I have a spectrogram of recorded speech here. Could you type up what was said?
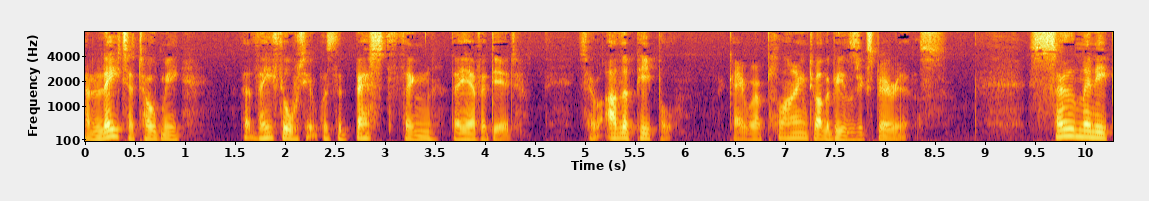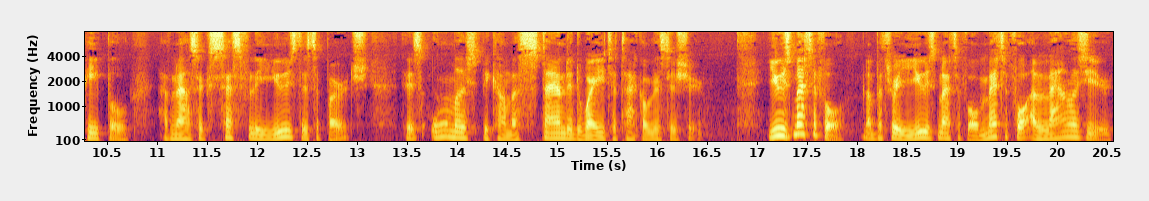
and later told me that they thought it was the best thing they ever did. So other people, okay, we're applying to other people's experience. So many people have now successfully used this approach that it's almost become a standard way to tackle this issue. Use metaphor. Number three, use metaphor. Metaphor allows you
